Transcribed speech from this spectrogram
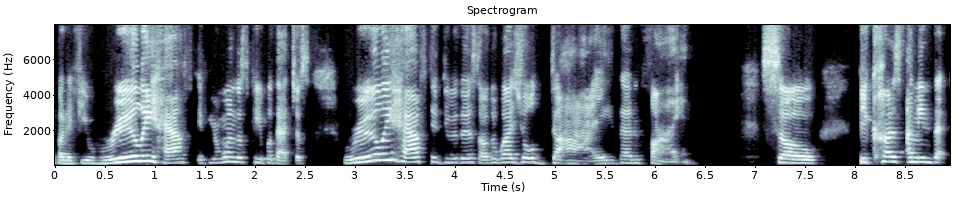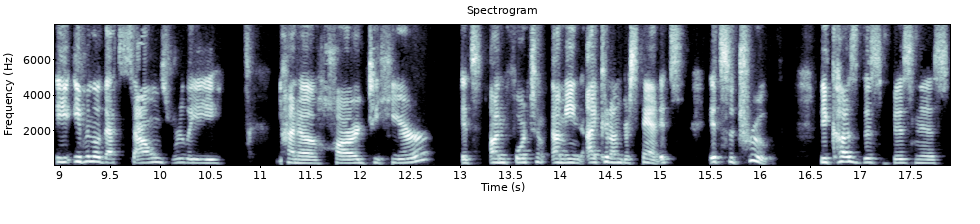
But if you really have, if you're one of those people that just really have to do this, otherwise you'll die, then fine. So, because I mean, even though that sounds really kind of hard to hear, it's unfortunate. I mean, I can understand. It's it's the truth because this business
